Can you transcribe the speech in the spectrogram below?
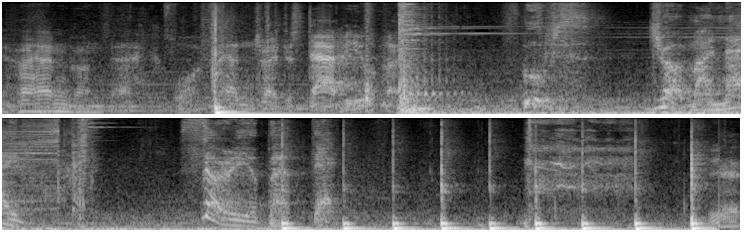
If I hadn't gone back, or if I hadn't tried to stab you, I... Oops. Drop my knife. Sorry about that. Yeah.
